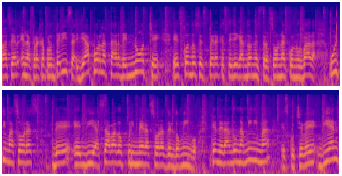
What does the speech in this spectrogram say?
va a ser en la franja fronteriza. Ya por la tarde, noche, es cuando se espera que esté llegando a nuestra zona conurbada. Últimas horas del día, sábado, primeras horas del domingo, generando una mínima, escuche bien,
